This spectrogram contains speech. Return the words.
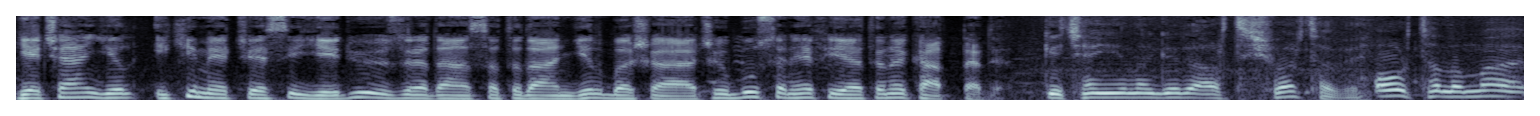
Geçen yıl 2 metresi 700 liradan satılan yılbaşı ağacı bu sene fiyatını katladı. Geçen yıla göre artış var tabii. Ortalama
